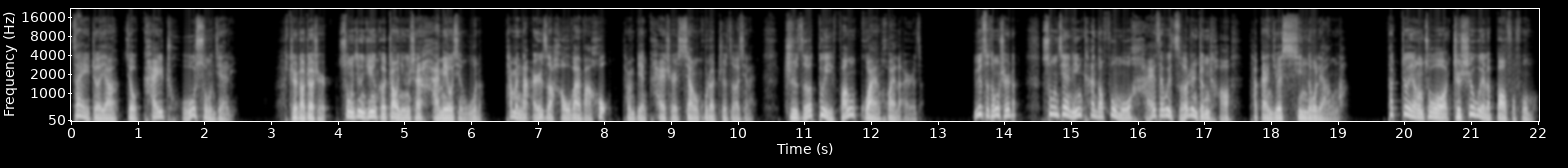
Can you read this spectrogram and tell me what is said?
再这样就开除宋建林。知道这时，宋庆军和赵宁山还没有醒悟呢。他们拿儿子毫无办法后，他们便开始相互的指责起来，指责对方惯坏了儿子。与此同时的，宋建林看到父母还在为责任争吵，他感觉心都凉了。他这样做只是为了报复父母，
